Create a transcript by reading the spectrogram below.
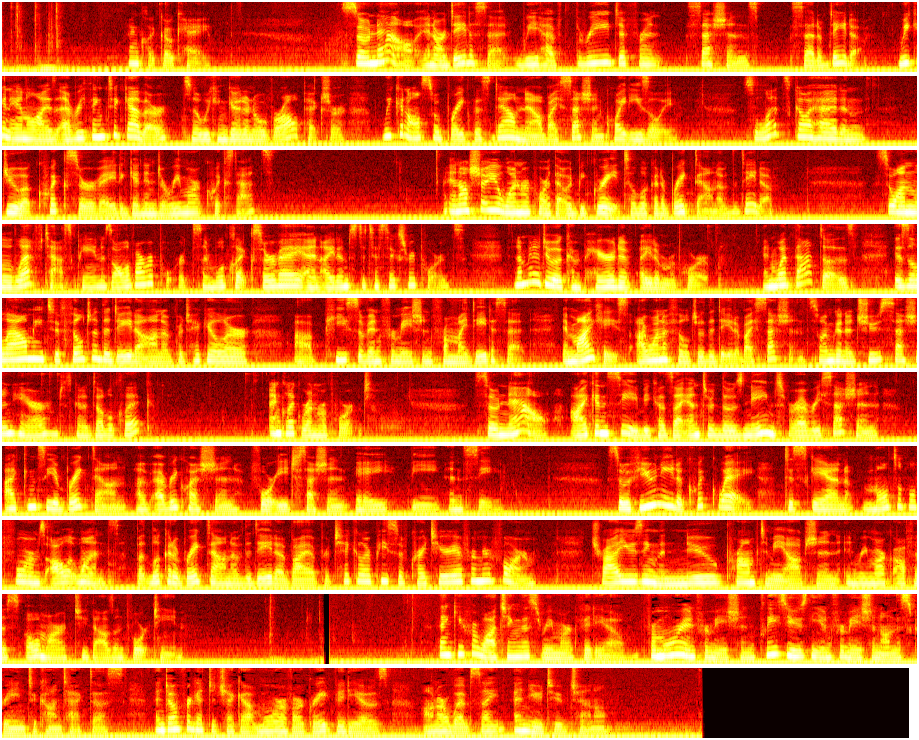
and click OK. So now in our data set, we have three different sessions set of data. We can analyze everything together so we can get an overall picture, we can also break this down now by session quite easily. So let's go ahead and do a quick survey to get into Remark Quick Stats. And I'll show you one report that would be great to look at a breakdown of the data. So on the left task pane is all of our reports, and we'll click Survey and Item Statistics Reports. And I'm going to do a comparative item report. And what that does is allow me to filter the data on a particular uh, piece of information from my data set in my case, I want to filter the data by session. So I'm going to choose session here. I'm just going to double click and click run report. So now I can see, because I entered those names for every session, I can see a breakdown of every question for each session A, B, and C. So if you need a quick way to scan multiple forms all at once, but look at a breakdown of the data by a particular piece of criteria from your form, try using the new Prompt Me option in Remark Office OMR 2014. Thank you for watching this Remark video. For more information, please use the information on the screen to contact us. And don't forget to check out more of our great videos on our website and YouTube channel.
